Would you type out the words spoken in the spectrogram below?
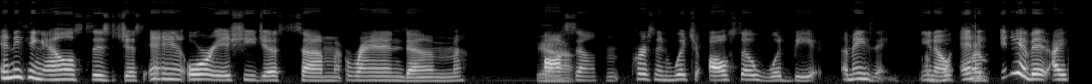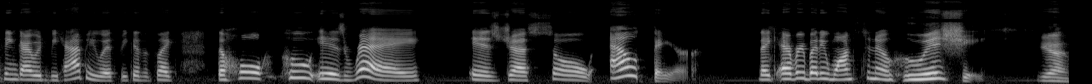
anything else is just, eh, or is she just some random Yeah. awesome person, which also would be amazing. You I'm know, hope- any I'm- any of it, I think I would be happy with because it's like the whole who is Rey is just so out there. Like everybody wants to know who is she. Yeah.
